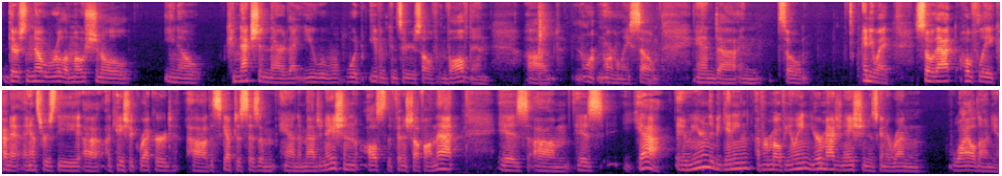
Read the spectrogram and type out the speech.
there's no real emotional you know connection there that you would even consider yourself involved in uh, nor- normally. So, and uh, and so anyway, so that hopefully kind of answers the uh, Akashic record, uh, the skepticism and imagination. Also, to finish off on that is um, is yeah, and when you're in the beginning of remote viewing, your imagination is going to run wild on you.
